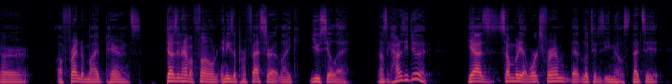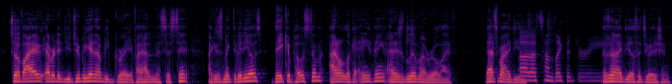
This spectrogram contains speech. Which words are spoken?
or a friend of my parents doesn't have a phone and he's a professor at like UCLA. And I was like, how does he do it? He has somebody that works for him that looks at his emails. That's it. So if I ever did YouTube again, that'd be great. If I had an assistant, I could just make the videos. They could post them. I don't look at anything. I just live my real life. That's my ideal. oh, that sounds like the dream. That's an ideal situation.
